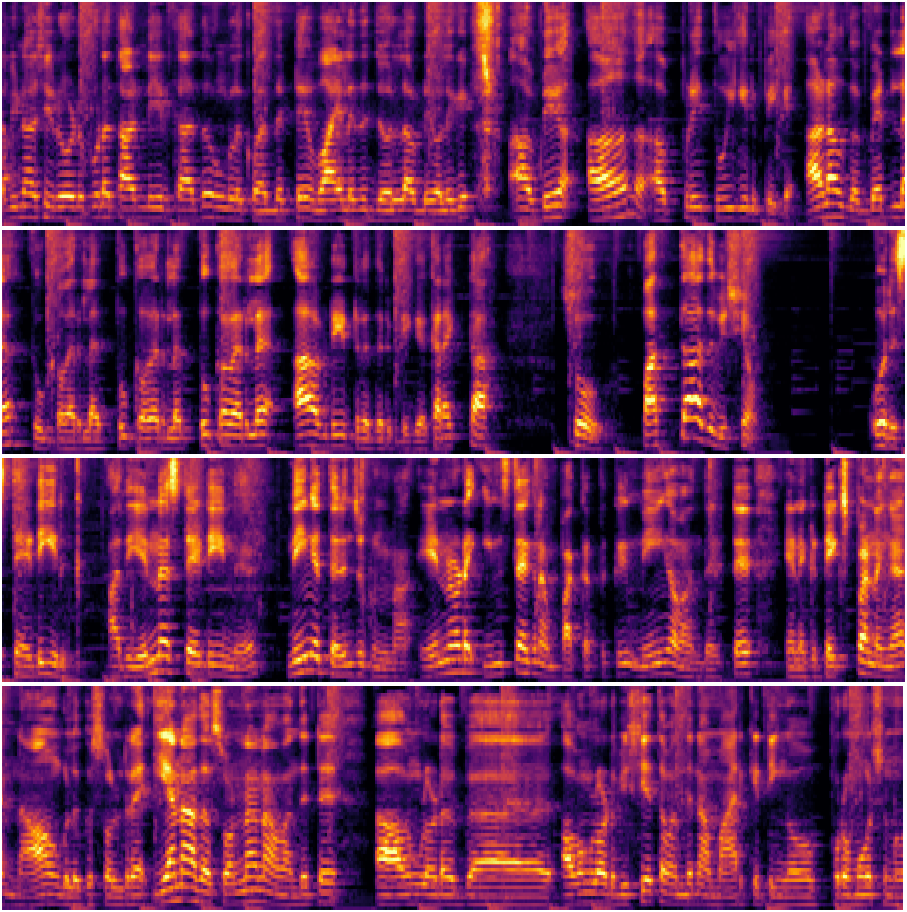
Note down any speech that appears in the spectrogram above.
அவினாஷி ரோடு கூட தாண்டி இருக்காது. உங்களுக்கு வந்துட்டு வாயிலேருந்து ஜொல்ல அப்படி ஒழுகு அப்படியே ஆ அப்படி தூங்கியிருப்பீங்க. ஆனால் உங்கள் பெட்டில் தூக்கம் வரல தூக்கம் வரல தூக்கம் வரல அப்படின்றது இருப்பீங்க. கரெக்டாக ஸோ பத்தாவது விஷயம். ஒரு ஸ்டெடி இருக்குது அது என்ன ஸ்டடின்னு நீங்கள் தெரிஞ்சுக்கணுன்னா என்னோடய இன்ஸ்டாகிராம் பக்கத்துக்கு நீங்கள் வந்துட்டு எனக்கு டெக்ஸ்ட் பண்ணுங்கள் நான் உங்களுக்கு சொல்கிறேன் ஏன்னா அதை சொன்னால் நான் வந்துட்டு அவங்களோட அவங்களோட விஷயத்தை வந்து நான் மார்க்கெட்டிங்கோ ப்ரொமோஷனோ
